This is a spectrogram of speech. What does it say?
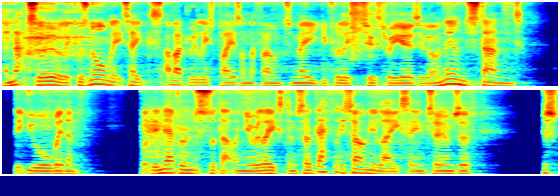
And that's early because normally it takes. I've had release players on the phone to me. You've released two, three years ago, and they understand that you were with them, but they never understood that when you released them. So definitely Tony Lacey in terms of just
